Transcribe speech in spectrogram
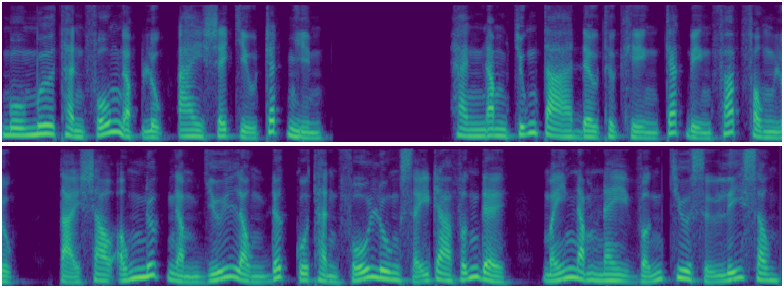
Mùa mưa thành phố ngập lụt ai sẽ chịu trách nhiệm? Hàng năm chúng ta đều thực hiện các biện pháp phòng lụt, tại sao ống nước ngầm dưới lòng đất của thành phố luôn xảy ra vấn đề, mấy năm nay vẫn chưa xử lý xong?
